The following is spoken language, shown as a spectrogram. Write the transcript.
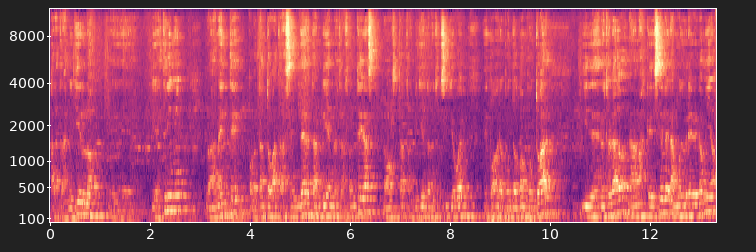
para transmitirlo eh, vía streaming nuevamente, por lo tanto va a trascender también nuestras fronteras, lo vamos a estar transmitiendo en nuestro sitio web despoagro.com.ar y desde nuestro lado, nada más que decirle, era muy breve lo mío,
